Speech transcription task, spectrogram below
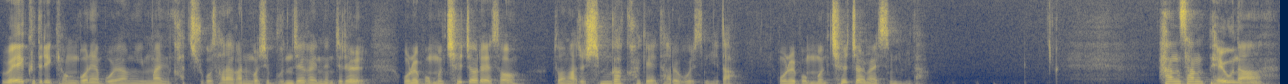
왜 그들이 경건의 모양만 갖추고 살아가는 것이 문제가 있는지를 오늘 본문 7절에서 또한 아주 심각하게 다루고 있습니다. 오늘 본문 7절 말씀입니다. 항상 배우나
